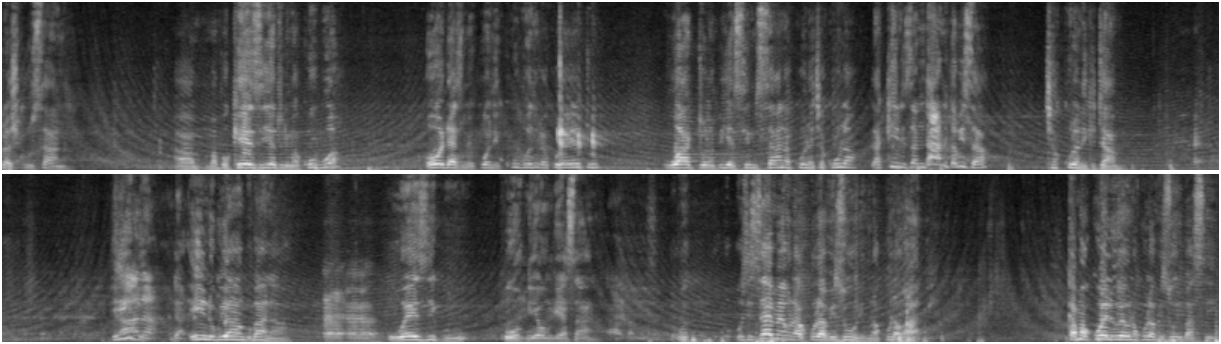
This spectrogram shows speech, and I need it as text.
tunashukuru sana. Uh, mapokezi yetu ni makubwa, oda zimekuwa ni kubwa za chakula yetu, watu wanapiga simu sana kuona chakula, lakini za ndani kabisa chakula ni kitamu. Hii, ndugu yangu bana, huwezi ku, kuongea ongea sana. Usiseme unakula vizuri, unakula wapi? Kama kweli wewe unakula vizuri, basi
